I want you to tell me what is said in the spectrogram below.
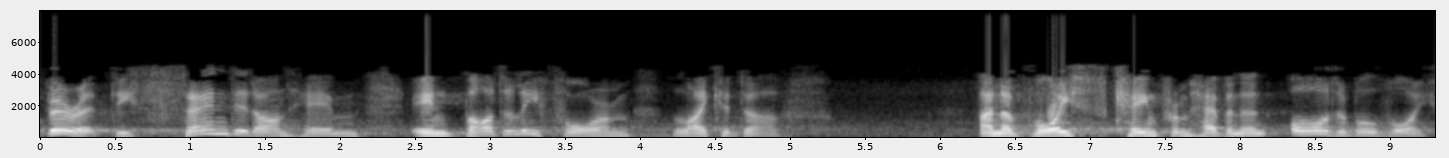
Spirit descended on him in bodily form like a dove. And a voice came from heaven, an audible voice.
